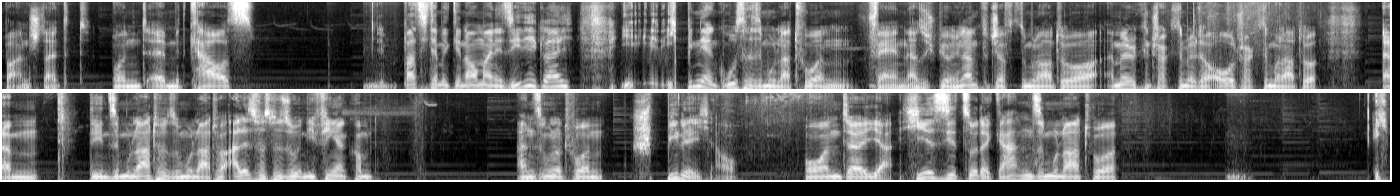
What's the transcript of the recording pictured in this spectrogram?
veranstaltet. Und äh, mit Chaos, was ich damit genau meine, seht ihr gleich. Ich bin ja ein großer Simulatoren-Fan. Also ich spiele den Landwirtschaftssimulator, American Truck Simulator, Euro Truck Simulator ähm, den Simulator, Simulator, alles, was mir so in die Finger kommt, an Simulatoren spiele ich auch. Und äh, ja, hier ist jetzt so der Gartensimulator. Ich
